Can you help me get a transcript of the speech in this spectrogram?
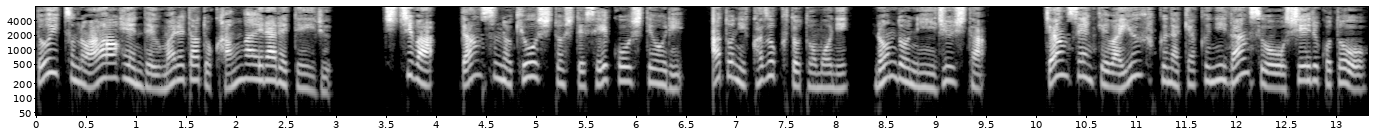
ドイツのアーヘンで生まれたと考えられている。父はダンスの教師として成功しており、後に家族と共にロンドンに移住した。ジャンセン家は裕福な客にダンスを教えることを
